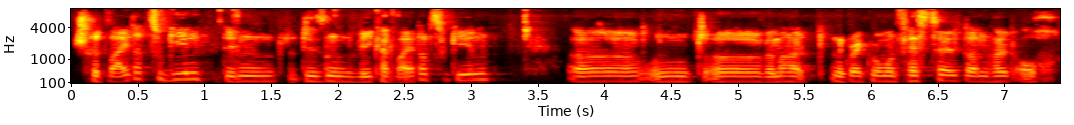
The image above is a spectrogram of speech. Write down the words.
Schritt weiter zu gehen, den, diesen Weg halt weiterzugehen. Äh, und äh, wenn man halt an Greg Roman festhält, dann halt auch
